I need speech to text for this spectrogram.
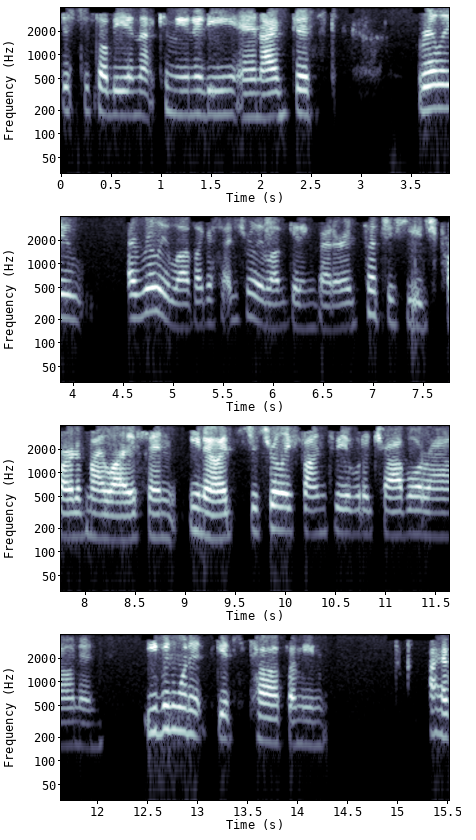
just to still be in that community. And I've just really I really love, like I said, I just really love getting better. It's such a huge part of my life, and you know, it's just really fun to be able to travel around. And even when it gets tough, I mean, I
